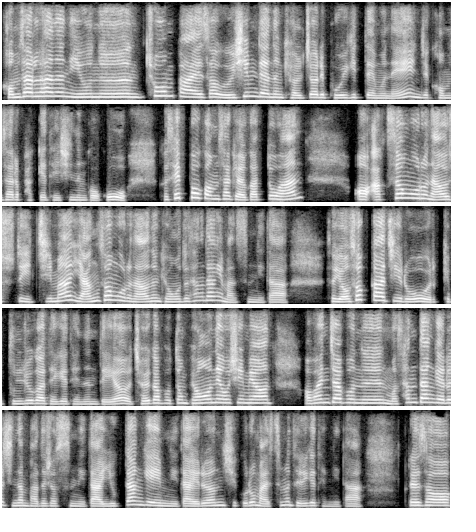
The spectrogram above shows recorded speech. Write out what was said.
검사를 하는 이유는 초음파에서 의심되는 결절이 보이기 때문에 이제 검사를 받게 되시는 거고 그 세포 검사 결과 또한 어, 악성으로 나올 수도 있지만 양성으로 나오는 경우도 상당히 많습니다. 그래서 여섯 가지로 이렇게 분류가 되게 되는데요. 저희가 보통 병원에 오시면 어, 환자분은 뭐 3단계를 진단받으셨습니다. 6단계입니다. 이런 식으로 말씀을 드리게 됩니다. 그래서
